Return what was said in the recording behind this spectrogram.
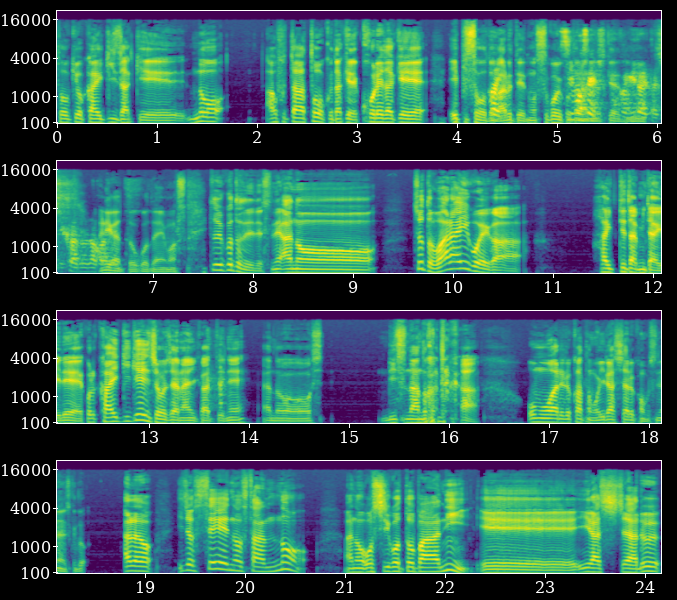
東京会議酒のアフタートークだけでこれだけエピソードがあるっていうのもすごいたことなんですけれども、限られた時間の中で。ありがとうございます。ということでですね、あのーちょっと笑い声が入ってたみたいで、これ怪奇現象じゃないかってね、あのーしリスナーの方が思われる方もいらっしゃるかもしれないですけど、あの一応清野さんのあのお仕事場に、えーいらっしゃる、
